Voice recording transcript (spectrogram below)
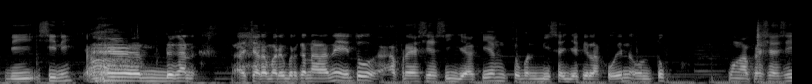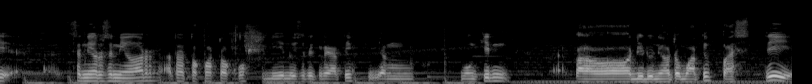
di sini Oh. dengan acara mari berkenalannya itu apresiasi Jaki yang cuman bisa Jaki lakuin untuk mengapresiasi senior-senior atau tokoh-tokoh di industri kreatif yang mungkin kalau di dunia otomotif pasti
